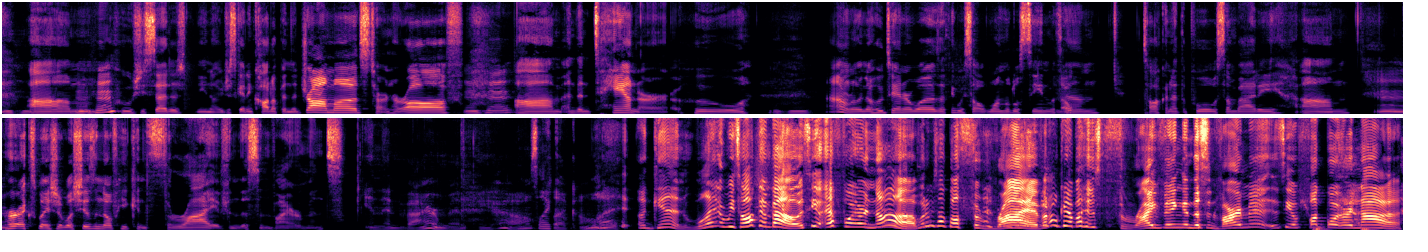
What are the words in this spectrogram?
Mhm. um, Mhm. who she said is, you know, just getting caught up in the drama, it's turning her off. Mhm. Um, and then Tanner, who Mhm. I don't really know who Tanner was. I think we saw one little scene with Nope. him talking at the pool with somebody. Um, Mm. her explanation was she doesn't know if he can thrive in this environment. In the environment. Yeah. I was like, oh. what? Again, what are we talking about? Is he a F boy or not? Mm. What are we talking about? Thrive. I don't care about his thriving in this environment. Is he a fuck boy or not?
